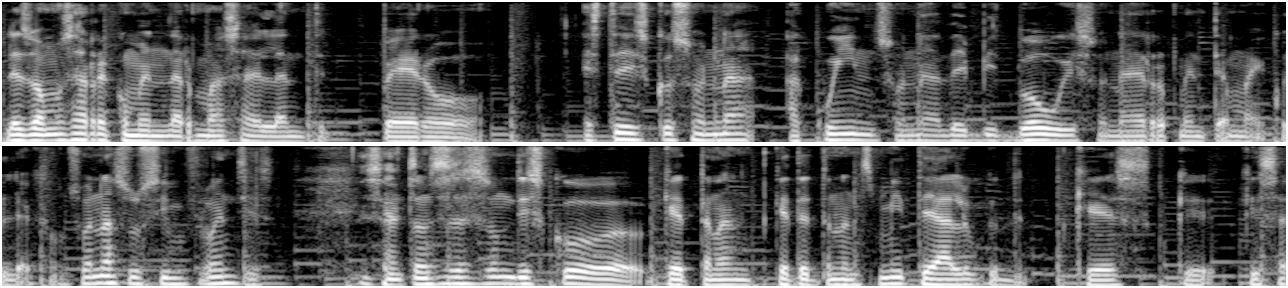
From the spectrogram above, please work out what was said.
les vamos a recomendar más adelante. Pero este disco suena a Queen, suena a David Bowie, suena de repente a Michael Jackson, suena a sus influencias. exacto. Entonces es un disco que, tran- que te transmite algo que es, que, que es,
